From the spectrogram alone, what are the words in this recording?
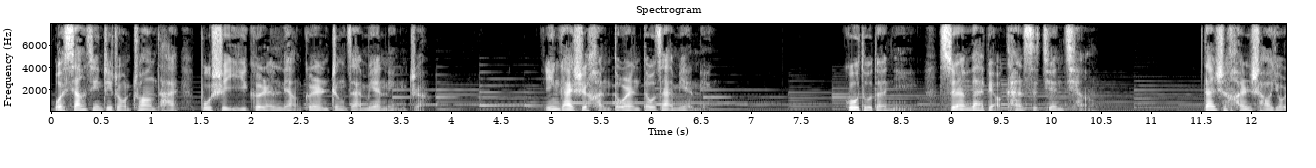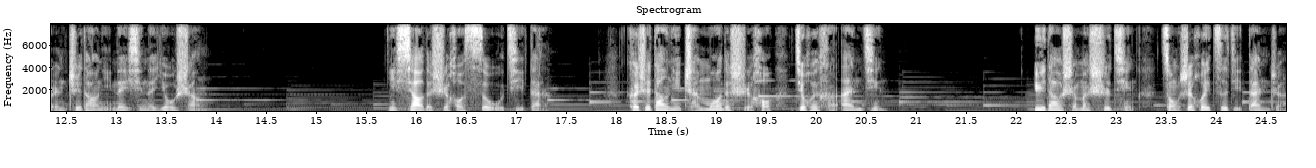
我相信这种状态不是一个人、两个人正在面临着，应该是很多人都在面临。孤独的你，虽然外表看似坚强，但是很少有人知道你内心的忧伤。你笑的时候肆无忌惮，可是当你沉默的时候就会很安静。遇到什么事情总是会自己担着。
